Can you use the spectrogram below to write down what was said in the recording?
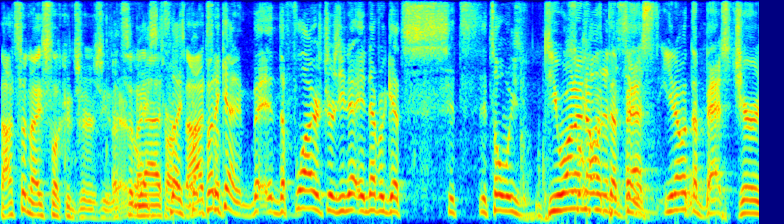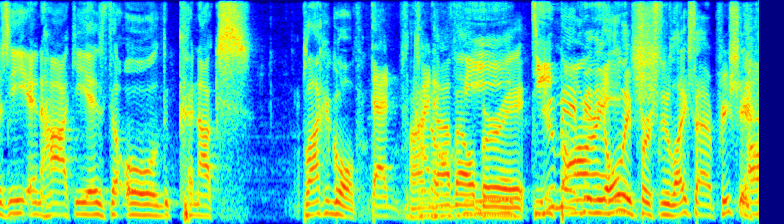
That's a nice looking jersey. That's there. a Yeah, nice it's nice, but, but a- again, but the Flyers jersey, it never gets. It's it's always. Do you want to know what kind the best? You know what the best jersey in hockey is? The old Canucks. Black and gold. That kind of Pavel V, Bure. deep You may be the only person who likes that. I appreciate Oh, that.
